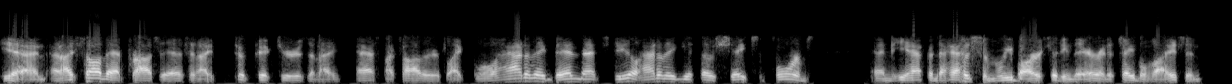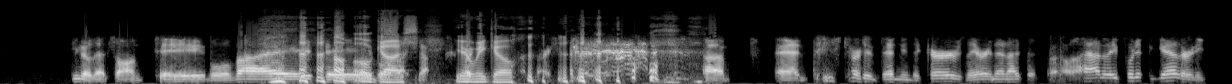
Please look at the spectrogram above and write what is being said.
Yeah, and, and I saw that process, and I took pictures, and I asked my father, "It's like, well, how do they bend that steel? How do they get those shapes and forms?" And he happened to have some rebar sitting there and a table vise, and you know that song, Table Vise. Table oh gosh, no. here we go. um, and he started bending the curves there, and then I said, well, "How do they put it together?" And he,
